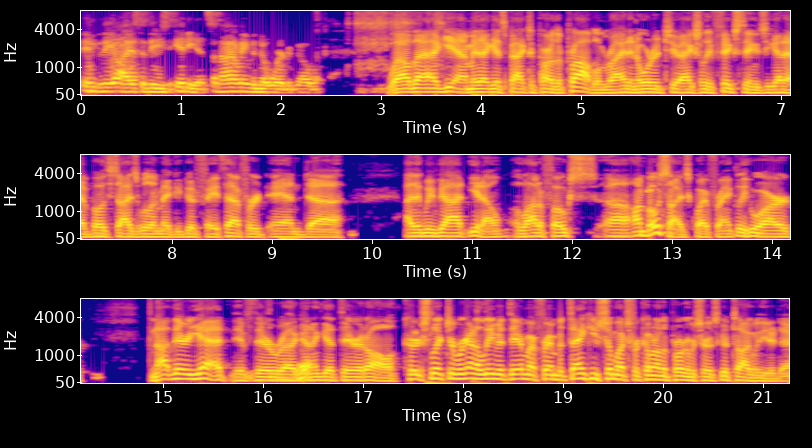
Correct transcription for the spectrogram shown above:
in the eyes of these idiots, and I don't even know where to go with that. Well, that again, I mean, that gets back to part of the problem, right? In order to actually fix things, you got to have both sides willing to make a good faith effort, and uh, I think we've got, you know, a lot of folks uh, on both sides, quite frankly, who are not there yet, if they're uh, going to get there at all. Kurt Schlichter, we're going to leave it there, my friend. But thank you so much for coming on the program, sir. It's good talking with you today.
